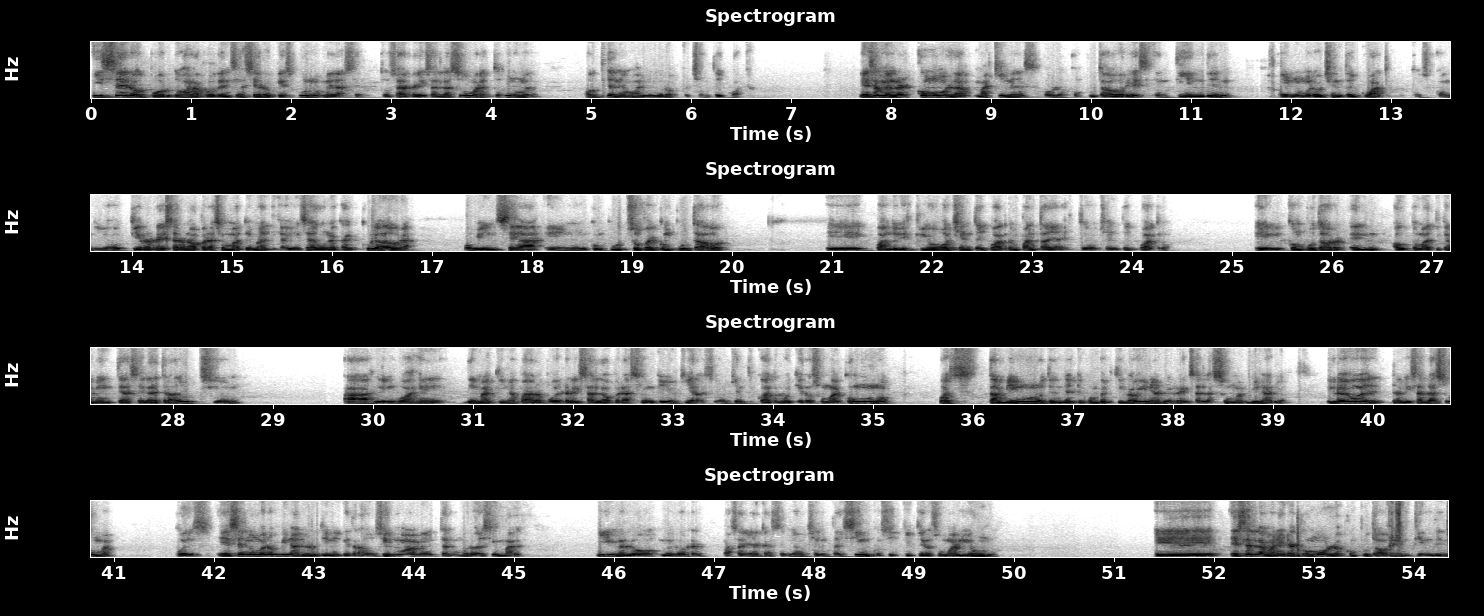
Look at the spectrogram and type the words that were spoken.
y 0 por 2 a la potencia 0, que es 1, me da 0. Entonces, al realizar la suma de estos números, obtenemos el número 84. De esa manera es como las máquinas o los computadores entienden el número 84. Entonces, cuando yo quiero realizar una operación matemática, bien sea en una calculadora, o bien sea en un supercomputador, eh, cuando yo escribo 84 en pantalla, este 84, el computador él automáticamente hace la traducción a lenguaje de máquina para poder realizar la operación que yo quiera. Si 84 lo quiero sumar con 1, pues también uno tendría que convertirlo a binario y realizar la suma en binario. Y luego de realizar la suma, pues ese número en binario lo tiene que traducir nuevamente al número decimal y me lo, me lo repasaría acá, sería 85, si es que quiero sumarle 1. Eh, esa es la manera como los computadores entienden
